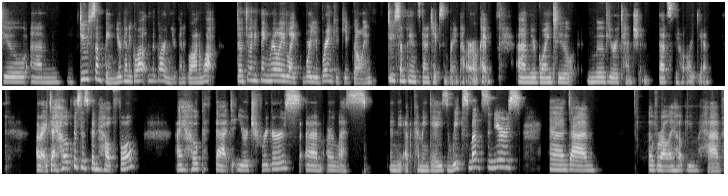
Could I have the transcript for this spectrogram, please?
to um, do something. You're going to go out in the garden. You're going to go on a walk. Don't do anything really like where your brain could keep going. Do something that's going to take some brain power. Okay. Um, you're going to move your attention. That's the whole idea. All right. I hope this has been helpful. I hope that your triggers um, are less in the upcoming days, weeks, months, and years. And um, overall, I hope you have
